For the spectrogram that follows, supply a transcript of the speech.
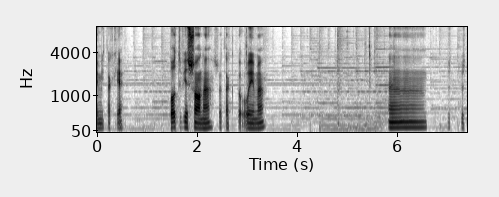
Będzie mi takie podwieszone, że tak to ujmę. Eee, tu, tu.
